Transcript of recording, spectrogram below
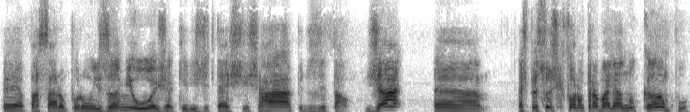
é, passaram por um exame hoje, aqueles de testes rápidos e tal. Já é, as pessoas que foram trabalhar no campo,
